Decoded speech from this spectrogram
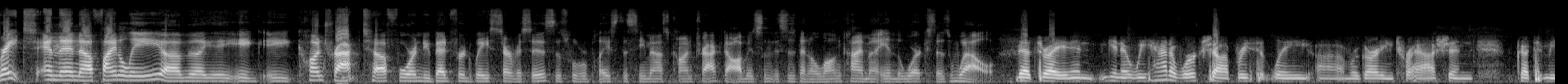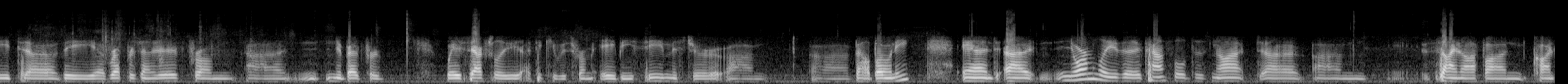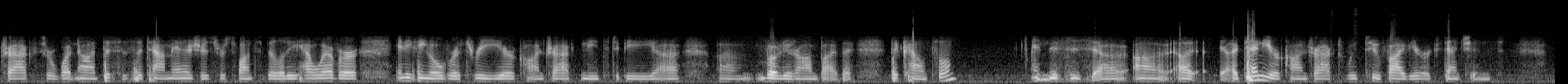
Great. And then uh, finally, um, a, a, a contract uh, for New Bedford Waste Services. This will replace the SEMASS contract. Obviously, this has been a long time uh, in the works as well. That's right, and you know we had a workshop recently um, regarding trash, and got to meet uh, the uh, representative from New Bedford Waste. Actually, I think he was from ABC, Mr. Um, uh, Balboni, and uh, normally the council does not uh, um, sign off on contracts or whatnot. This is the town manager's responsibility. However, anything over a three-year contract needs to be uh, um, voted on by the the council. And this is uh, uh, a, a 10-year contract with two five-year extensions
